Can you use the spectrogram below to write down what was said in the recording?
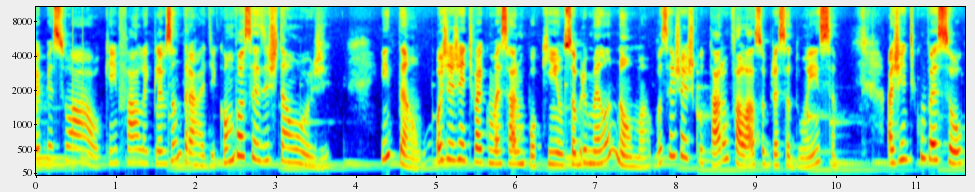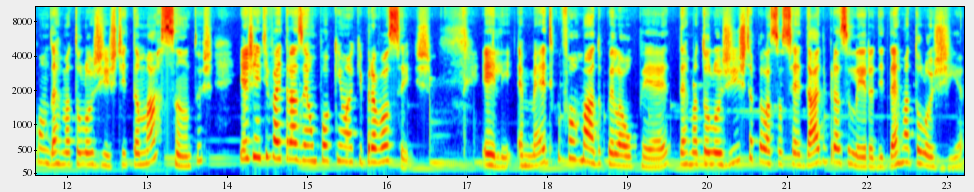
Oi, pessoal! Quem fala é Cleves Andrade. Como vocês estão hoje? Então, hoje a gente vai conversar um pouquinho sobre o melanoma. Vocês já escutaram falar sobre essa doença? A gente conversou com o dermatologista Itamar Santos e a gente vai trazer um pouquinho aqui para vocês. Ele é médico formado pela UPE, dermatologista pela Sociedade Brasileira de Dermatologia,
